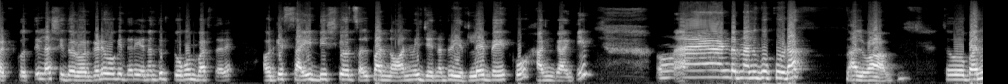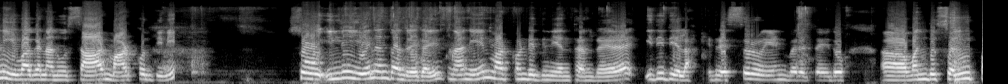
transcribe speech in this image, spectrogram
ಬಟ್ ಗೊತ್ತಿಲ್ಲ, ಶ್ರೀಧರ್ ಹೊರಗಡೆ ಹೋಗಿದ್ದಾರೆ. ಏನಾದ್ರು ತಗೊಂಡ್ ಬರ್ತಾರೆ ಅವ್ರಿಗೆ ಸೈಡ್ ಡಿಶ್ಗೆ ಒಂದ್ ಸ್ವಲ್ಪ ನಾನ್ ವೆಜ್ ಏನಾದ್ರು ಇರ್ಲೇಬೇಕು. ಹಂಗಾಗಿ ಅಂಡ್ ನನಗೂ ಕೂಡ ಅಲ್ವಾ? ಸೊ ಬನ್ನಿ, ಇವಾಗ ನಾನು ಸಾರ್ ಮಾಡ್ಕೊಂತೀನಿ. ಸೊ ಇಲ್ಲಿ ಏನಂತಂದ್ರೆ ಗೈಸ್ ನಾನ್ ಏನ್ ಮಾಡ್ಕೊಂಡಿದ್ದೀನಿ ಅಂತಂದ್ರೆ, ಇದಿದೆಯಲ್ಲ, ಇದ್ರ ಹೆಸರು ಏನ್ ಬರುತ್ತೆ ಇದು? ಒಂದು ಸ್ವಲ್ಪ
